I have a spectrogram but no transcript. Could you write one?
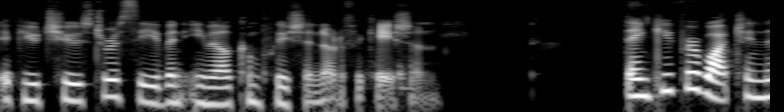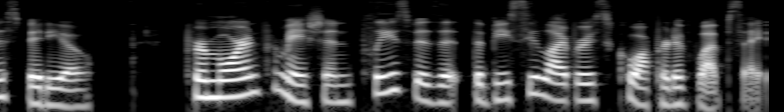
if you choose to receive an email completion notification. Thank you for watching this video. For more information, please visit the BC Libraries Cooperative website.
